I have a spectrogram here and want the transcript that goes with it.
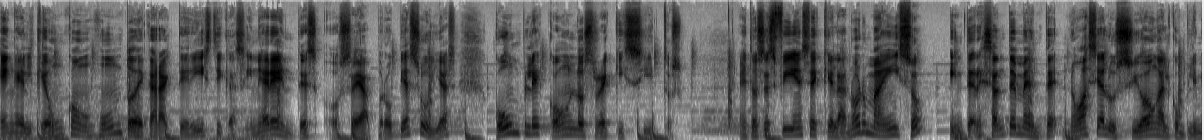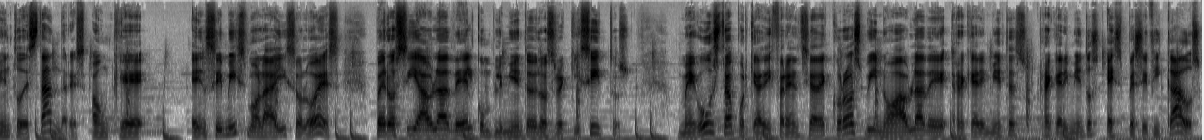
en el que un conjunto de características inherentes, o sea, propias suyas, cumple con los requisitos. Entonces fíjense que la norma ISO, interesantemente, no hace alusión al cumplimiento de estándares, aunque en sí mismo la ISO lo es, pero sí habla del cumplimiento de los requisitos. Me gusta porque a diferencia de Crosby no habla de requerimientos, requerimientos especificados,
